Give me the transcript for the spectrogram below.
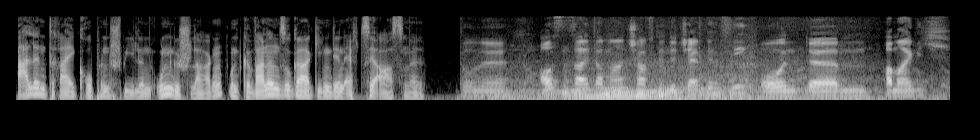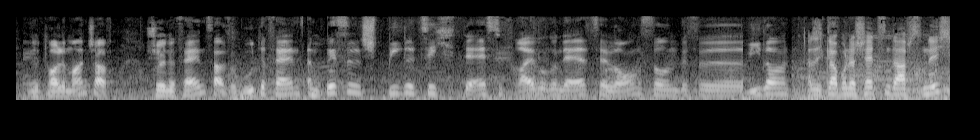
allen drei Gruppenspielen ungeschlagen und gewannen sogar gegen den FC Arsenal so eine Außenseitermannschaft in der Champions League und ähm, haben eigentlich eine tolle Mannschaft. Schöne Fans, also gute Fans. Ein bisschen spiegelt sich der SC Freiburg und der RC Lens so ein bisschen wieder. Also ich glaube, unterschätzen darfst du nicht.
